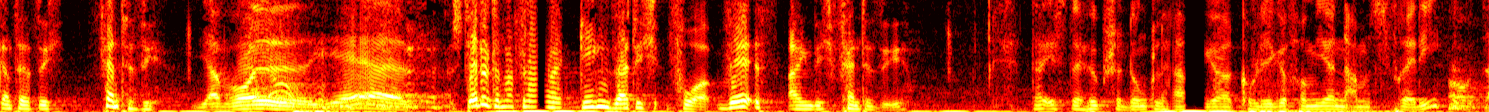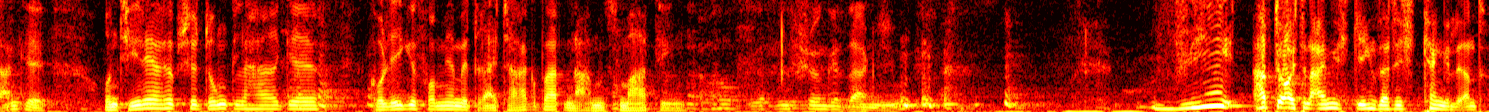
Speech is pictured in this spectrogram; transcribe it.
ganz herzlich Fantasy. Jawohl, yes. Stellt euch doch mal vielleicht mal gegenseitig vor. Wer ist eigentlich Fantasy? Da ist der hübsche, dunkelhaarige Kollege von mir namens Freddy. Oh, danke. Und hier der hübsche, dunkelhaarige Kollege von mir mit drei Tagebart namens Martin. Oh, das ist schön gesagt. Wie habt ihr euch denn eigentlich gegenseitig kennengelernt?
